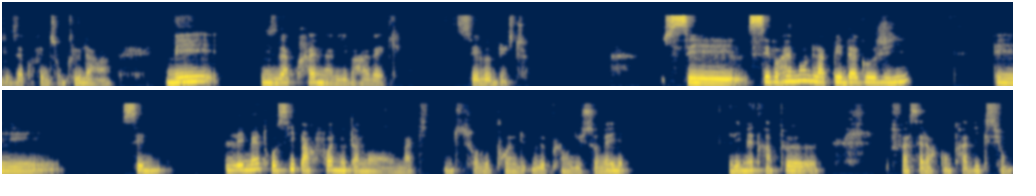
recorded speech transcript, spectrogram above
les acouphènes ne sont plus là, hein. mais ils apprennent à vivre avec. C'est le but. C'est, vraiment de la pédagogie et c'est les mettre aussi parfois, notamment en sur le, point le plan du sommeil, les mettre un peu face à leurs contradictions.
